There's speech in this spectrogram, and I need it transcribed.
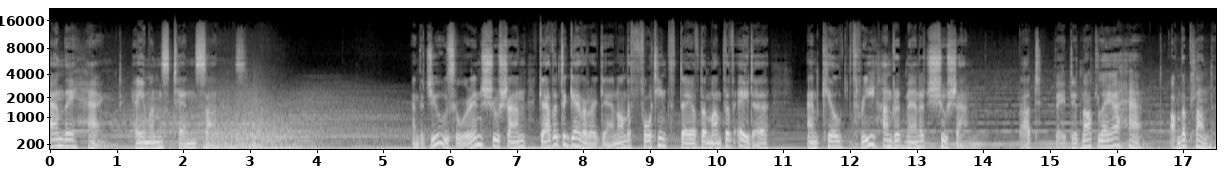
and they hanged Haman's ten sons. And the Jews who were in Shushan gathered together again on the fourteenth day of the month of Adar, and killed three hundred men at Shushan. But they did not lay a hand on the plunder.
